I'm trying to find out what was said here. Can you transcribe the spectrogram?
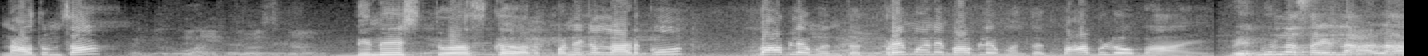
नाव तुमचा? दिनेश तुळसकर. पण एका लाडको? बाबल्या म्हणतात प्रेमाने बाबल्या म्हणतात बाबलो भाई वेंगुर्ला साईडला आला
